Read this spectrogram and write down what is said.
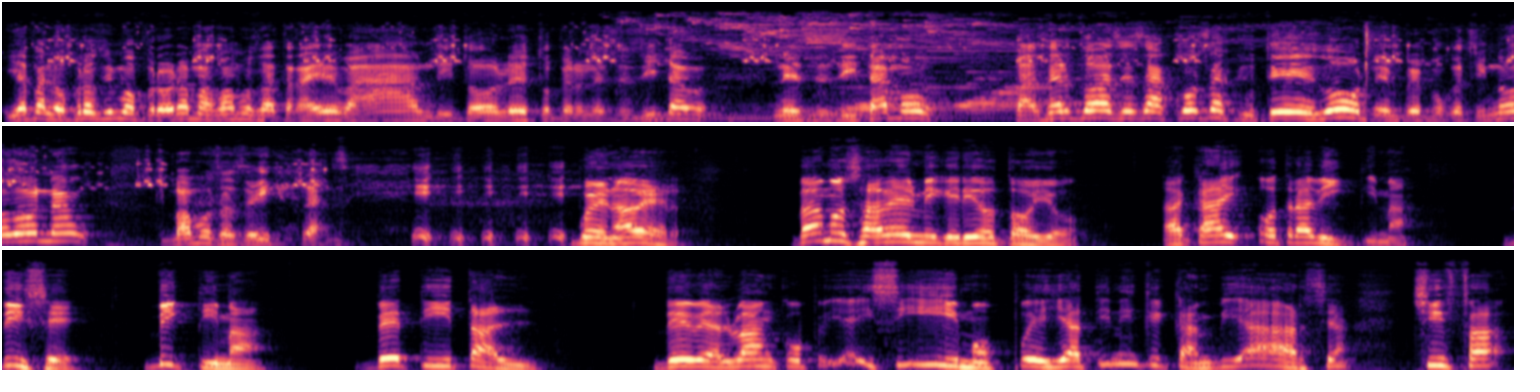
Ya para los próximos programas vamos a traer banda y todo esto, pero necesitamos, necesitamos para hacer todas esas cosas que ustedes donen, pues, porque si no donan, vamos a seguir así. Bueno, a ver, vamos a ver, mi querido Toyo. Acá hay otra víctima. Dice, víctima, Betty tal, debe al banco. Pues ya hicimos, pues ya tienen que cambiarse. ¿ah? Chifa,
